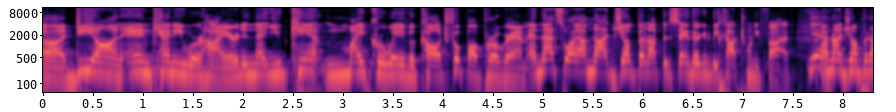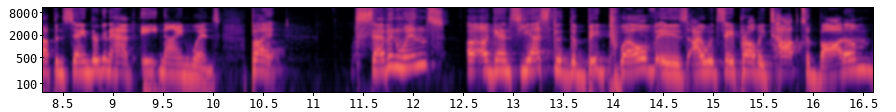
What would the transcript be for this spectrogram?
uh, Dion and Kenny were hired, in that you can't microwave a college football program. And that's why I'm not jumping up and saying they're going to be top 25. Yeah. I'm not jumping up and saying they're going to have eight, nine wins. But seven wins uh, against, yes, the, the Big 12 is, I would say, probably top to bottom.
